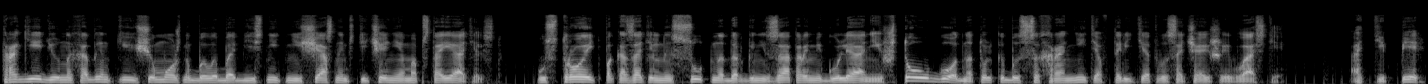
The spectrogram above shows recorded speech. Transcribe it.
Трагедию на Ходынке еще можно было бы объяснить несчастным стечением обстоятельств, устроить показательный суд над организаторами гуляний, что угодно, только бы сохранить авторитет высочайшей власти. А теперь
